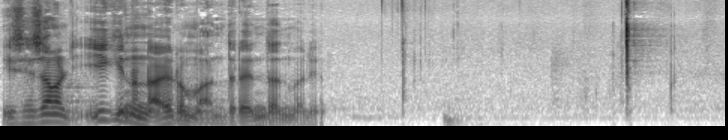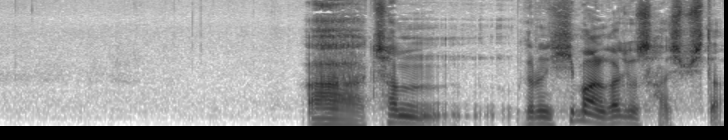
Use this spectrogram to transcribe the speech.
이 세상을 이기는 아이로 만들어야 된단 말이에요. 아, 참 그런 희망을 가지고 사십시다.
